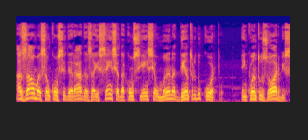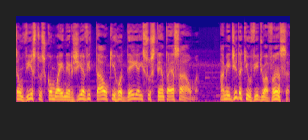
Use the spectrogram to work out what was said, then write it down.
As almas são consideradas a essência da consciência humana dentro do corpo, enquanto os orbes são vistos como a energia vital que rodeia e sustenta essa alma. À medida que o vídeo avança,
